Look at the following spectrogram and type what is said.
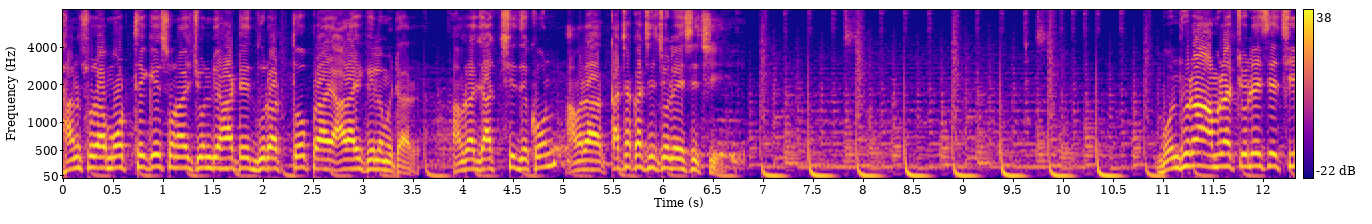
ধানসোড়া মোড় থেকে সোনাইচণ্ডী হাটের দূরত্ব প্রায় আড়াই কিলোমিটার। আমরা যাচ্ছি, দেখুন, আমরা কাছাকাছি চলে এসেছি। বন্ধুরা, আমরা চলে এসেছি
